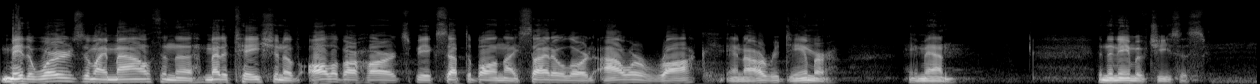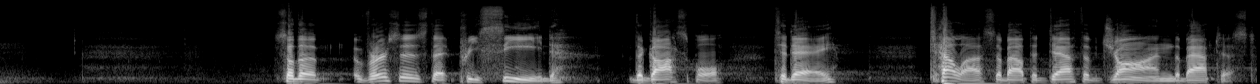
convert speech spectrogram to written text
May the words of my mouth and the meditation of all of our hearts be acceptable in thy sight, O Lord, our rock and our redeemer. Amen. In the name of Jesus. So, the verses that precede the gospel today tell us about the death of John the Baptist.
